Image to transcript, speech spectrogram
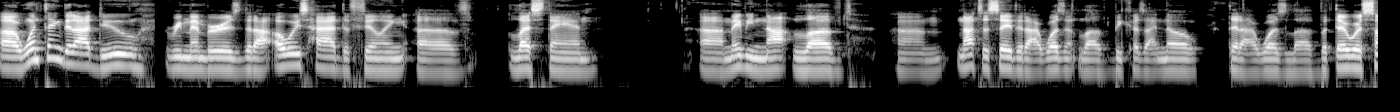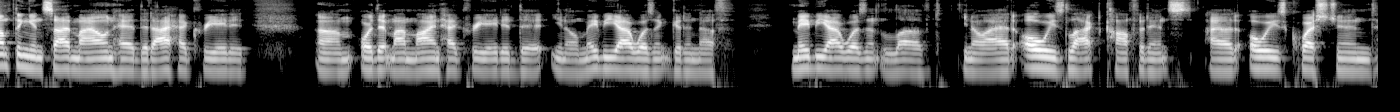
Uh, one thing that I do remember is that I always had the feeling of less than, uh, maybe not loved. Um, not to say that I wasn't loved because I know that I was loved, but there was something inside my own head that I had created um, or that my mind had created that, you know, maybe I wasn't good enough. Maybe I wasn't loved you know, I had always lacked confidence. I had always questioned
